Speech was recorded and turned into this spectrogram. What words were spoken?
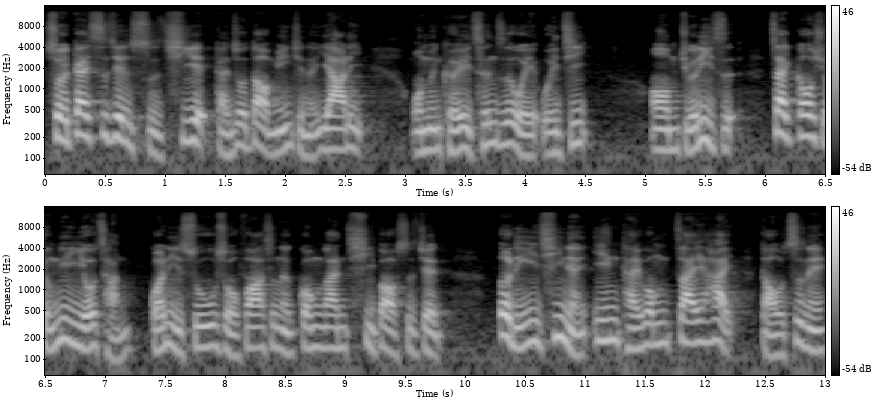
所以该事件使企业感受到明显的压力，我们可以称之为危机。哦，我们举个例子，在高雄炼油厂管理事务所发生的公安气爆事件，二零一七年因台风灾害导致呢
